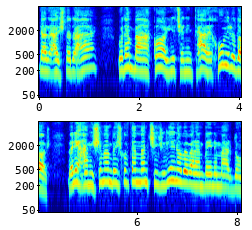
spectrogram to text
در 88 گفتم برخکار یه چنین طرح خوبی رو داشت. ولی همیشه من بهش گفتم من چجوری اینو ببرم بین مردم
